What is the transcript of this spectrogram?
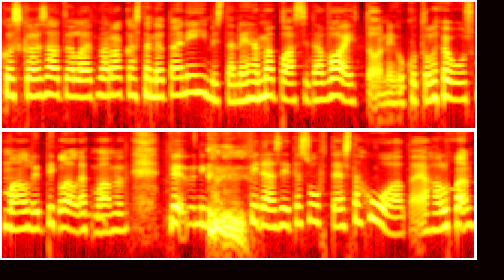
Koska jos ajatellaan, että mä rakastan jotain ihmistä, niin en mä paa sitä vaihtoon, niin kun tulee uusi malli tilalle, vaan mä niin pidän siitä suhteesta huolta ja haluan,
